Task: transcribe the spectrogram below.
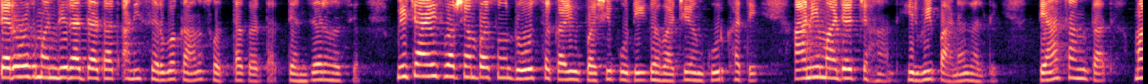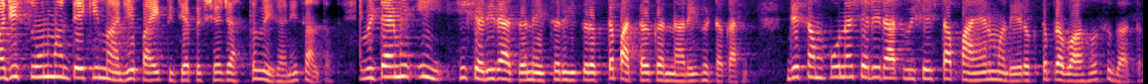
त्या रोज मंदिरात जातात आणि सर्व काम स्वतः करतात. त्यांचं रहस्य. मी चाळीस वर्षांपासून रोज सकाळी उपाशी पोटी गव्हाचे अंकुर खाते आणि माझ्या चहात हिरवी पानं घालते. त्या सांगतात माझी सून म्हणते की माझे पाय तिच्यापेक्षा जास्त वेगाने चालतात. व्हिटॅमिन ई e हे शरीराचं नैसर्गिक रक्त पातळ करणारे घटक आहे जे संपूर्ण शरीरात विशेषतः पायांमध्ये रक्तप्रवाह सुधारतं.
